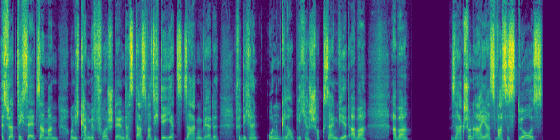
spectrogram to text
Es hört sich seltsam an und ich kann mir vorstellen, dass das, was ich dir jetzt sagen werde, für dich ein unglaublicher Schock sein wird, aber, aber, sag schon, Ayas, was ist los?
